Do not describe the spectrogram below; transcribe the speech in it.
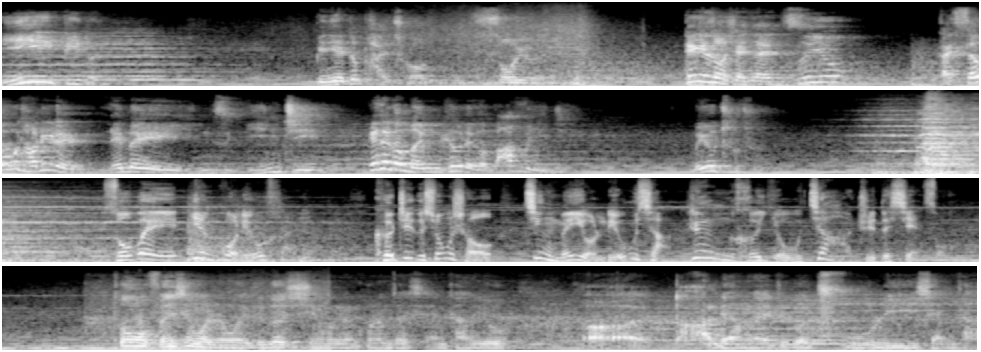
一一比对，并且都排除了所有人，等于说现在只有戴手套的那那枚印子印记跟那个门口那个八户印记。没有出处。所谓雁过留痕，可这个凶手竟没有留下任何有价值的线索。通过分析，我认为这个行为人可能在现场有呃大量的这个处理现场，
